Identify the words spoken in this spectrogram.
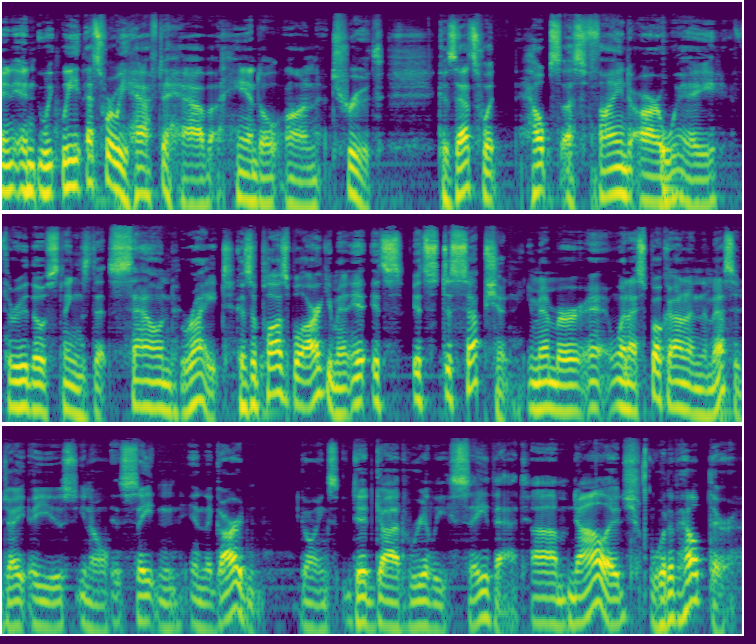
And and we, we that's where we have to have a handle on truth because that's what helps us find our way through those things that sound right. Because a plausible argument, it, it's it's deception. You remember eh, when I spoke on in the message, I, I used you know Satan in the garden going, did God really say that? Um, knowledge would have helped there.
